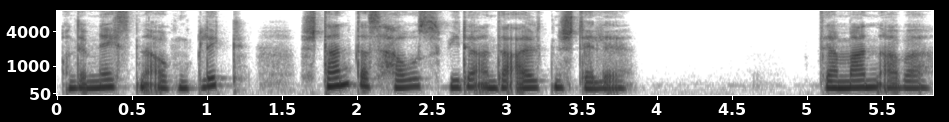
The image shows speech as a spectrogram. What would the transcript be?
Und im nächsten Augenblick stand das Haus wieder an der alten Stelle. Der Mann aber,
